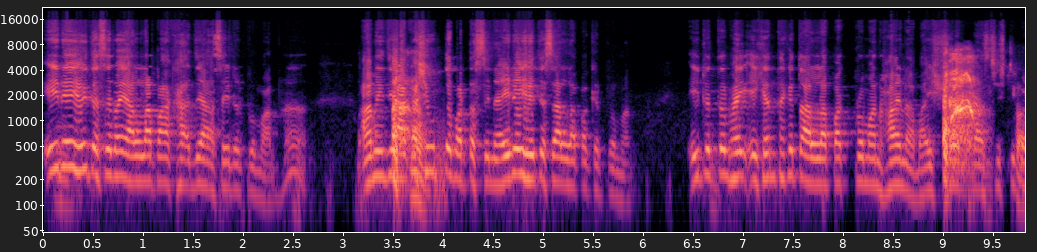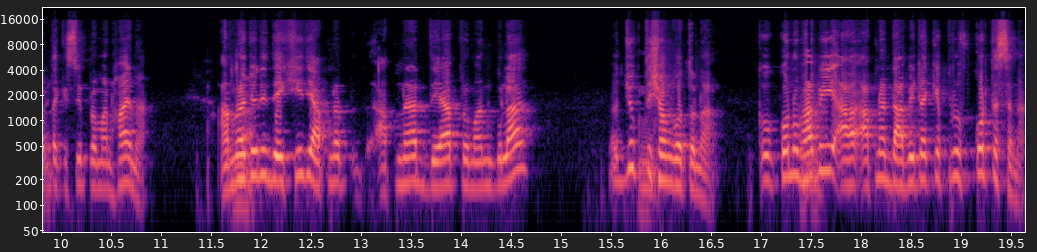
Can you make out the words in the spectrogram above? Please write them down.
এইটাই হইতেছে ভাই আল্লাহ পাখা যে আছে এটার প্রমাণ হ্যাঁ। আমি যে আকাশে উঠতে পারতাছি না এটাই হইতেছে আল্লাহ পাকের প্রমাণ। এইটা তো ভাই এখান থেকে তো আল্লাহ পাক প্রমাণ হয় না বা ঈশ্বর সৃষ্টিকর্তা কিছু প্রমাণ হয় না। আমরা যদি দেখি যে আপনার আপনার দেয়া প্রমাণগুলা যুক্তিসঙ্গত না। কোনোভাবেই আপনার দাবিটাকে প্রুফ করতেছে না।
